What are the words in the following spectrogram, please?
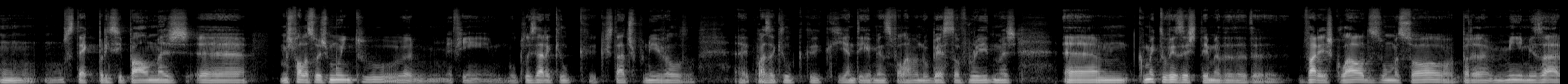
um, um stack principal, mas uh, mas fala-se hoje muito, eh, enfim, utilizar aquilo que, que está disponível, eh, quase aquilo que, que, antigamente se falava no best of breed, mas um, ehm, como é que tu vês este tema de, de, de, várias clouds, uma só, para minimizar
